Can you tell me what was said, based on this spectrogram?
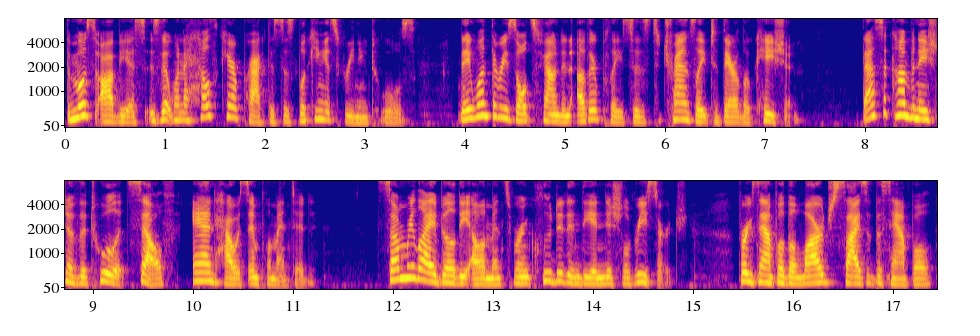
The most obvious is that when a healthcare practice is looking at screening tools, they want the results found in other places to translate to their location. That's a combination of the tool itself and how it's implemented. Some reliability elements were included in the initial research. For example, the large size of the sample,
